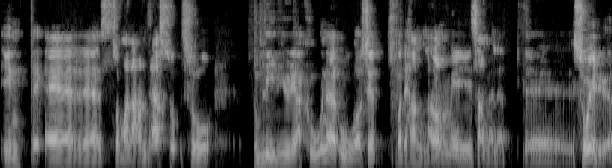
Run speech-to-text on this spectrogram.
inte är eh, som alla andra så, så, så blir det ju reaktioner oavsett vad det handlar om i samhället. Eh, Så är det ju.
